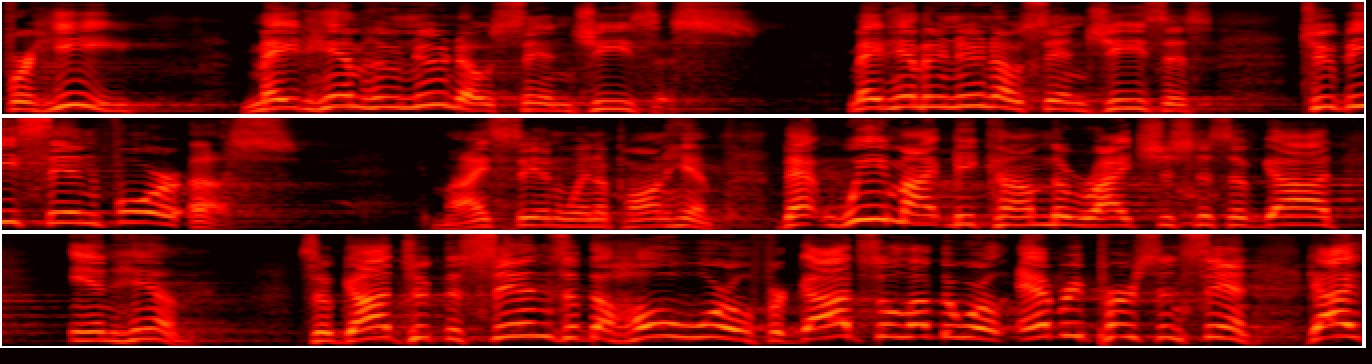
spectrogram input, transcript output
For he made him who knew no sin, Jesus, made him who knew no sin, Jesus, to be sin for us. My sin went upon him, that we might become the righteousness of God in him. So God took the sins of the whole world, for God so loved the world, every person's sin. Guys,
